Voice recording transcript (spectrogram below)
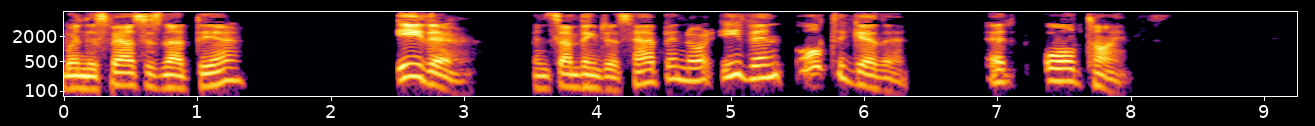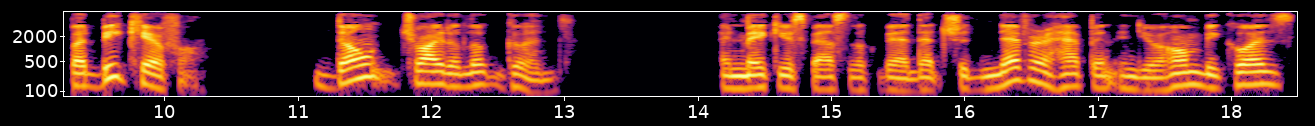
When the spouse is not there, either when something just happened or even altogether at all times. But be careful. Don't try to look good and make your spouse look bad. That should never happen in your home because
